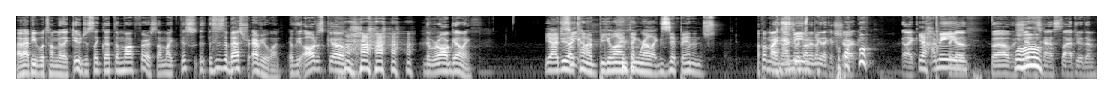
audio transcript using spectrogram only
I've had people tell me like, dude, just like let them walk first. I'm like, this this is the best for everyone. If we all just go, then we're all going. Yeah, I do that kind of beeline thing where I like zip in and just. I put my hands mean, in front of me like- like a shark. Like Yeah. I mean- like a bow of shit Whoa. just kind of slide through them.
